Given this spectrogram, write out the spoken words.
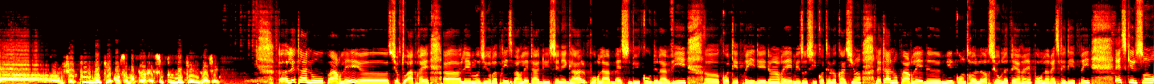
euh, c'est tout le monde qui est consommateur et c'est tout le monde qui est usagé. Euh, L'État nous parlait, euh, surtout après euh, les mesures prises par l'État du Sénégal pour la baisse du coût de la vie, côté prix des denrées, mais aussi côté location. L'État nous parlait de 1000 contrôleurs sur le terrain pour le respect des prix. Est-ce qu'ils sont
